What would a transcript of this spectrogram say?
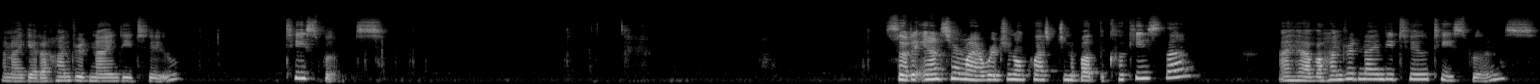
And I get 192 teaspoons. So to answer my original question about the cookies then, I have 192 teaspoons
